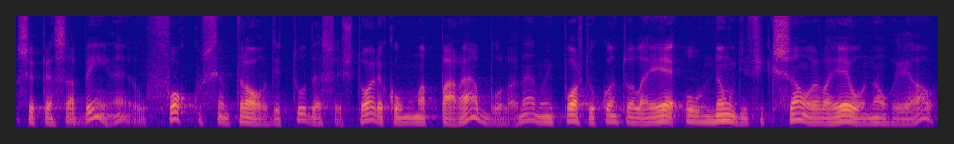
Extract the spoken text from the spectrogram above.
Você pensar bem, né, o foco central de toda essa história, como uma parábola, né, não importa o quanto ela é ou não de ficção, ela é ou não real,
